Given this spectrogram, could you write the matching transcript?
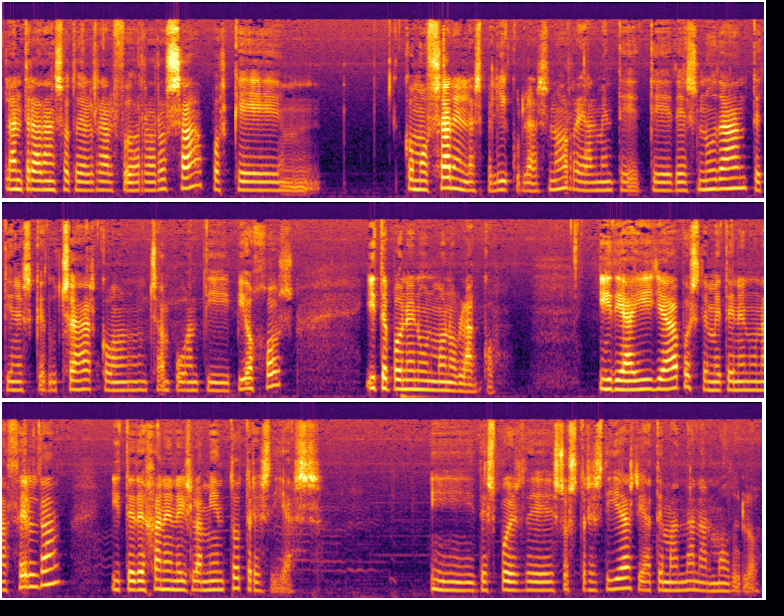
La entrada en Soto del Real fue horrorosa porque, mm, como salen las películas, ¿no? Realmente te desnudan, te tienes que duchar con un champú antipiojos y te ponen un mono blanco. Y de ahí ya pues te meten en una celda y te dejan en aislamiento tres días. Y después de esos tres días ya te mandan al módulo.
